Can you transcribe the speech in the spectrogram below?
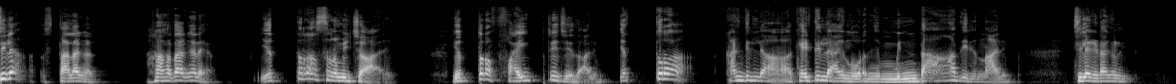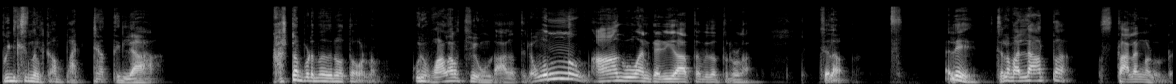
ചില സ്ഥലങ്ങൾ അതങ്ങനെയാണ് എത്ര ശ്രമിച്ചാലും എത്ര ഫൈറ്റ് ചെയ്താലും എത്ര കണ്ടില്ല കേട്ടില്ല എന്ന് പറഞ്ഞ് മിണ്ടാതിരുന്നാലും ചില ഇടങ്ങളിൽ പിടിച്ചു നിൽക്കാൻ പറ്റത്തില്ല. കഷ്ടപ്പെടുന്നതിനൊത്തവണ്ണം ഒരു വളർച്ചയും ഉണ്ടാകത്തില്ല. ഒന്നും ആകുവാൻ കഴിയാത്ത വിധത്തിലുള്ള ചില അല്ലേ ചില വല്ലാത്ത സ്ഥലങ്ങളുണ്ട്.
